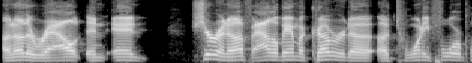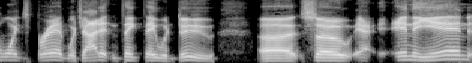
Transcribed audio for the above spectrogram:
another route. And and sure enough, Alabama covered a, a 24 point spread, which I didn't think they would do. Uh, so in the end,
